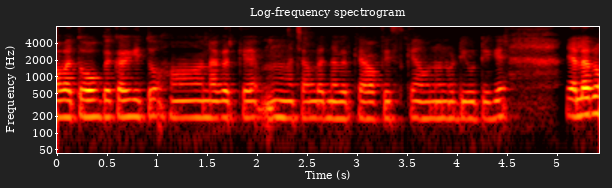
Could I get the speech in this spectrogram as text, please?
ಅವತ್ತು ಹೋಗ್ಬೇಕಾಗಿತ್ತು ನಗರಕ್ಕೆ ಚಾಮರಾಜನಗರಕ್ಕೆ ಆಫೀಸ್ಗೆ ಅವನು ಡ್ಯೂಟಿಗೆ. ಎಲ್ಲರೂ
